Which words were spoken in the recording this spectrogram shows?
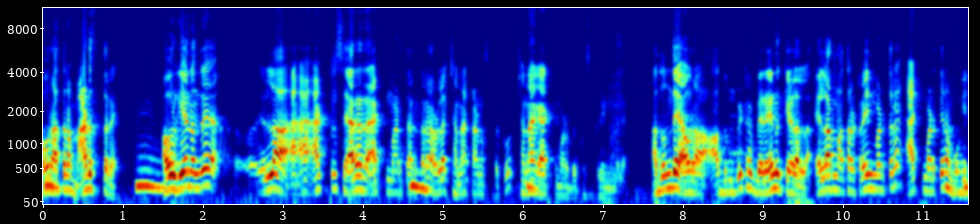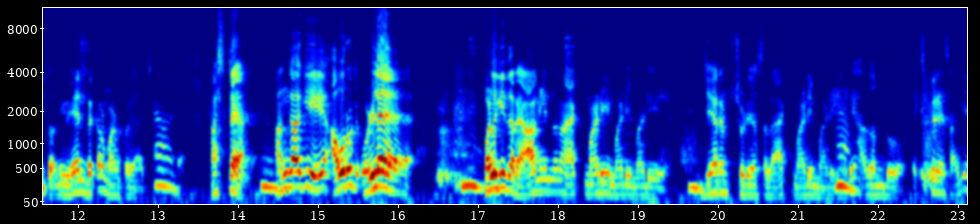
ಅವ್ರು ಆತರ ಮಾಡಿಸ್ತಾರೆ. ಅವ್ರಿಗೇನಂದ್ರೆ ಅವ್ರಿಗೆ ಏನಂದ್ರೆ ಎಲ್ಲ ಆಕ್ಟ್ರೆಸ್ ಯಾರ್ಯಾರು ಆಕ್ಟ್ ಮಾಡ್ತಾ ಇರ್ತಾರೆ ಅವರೆಲ್ಲ ಚೆನ್ನಾಗಿ ಕಾಣಿಸ್ಬೇಕು ಚೆನ್ನಾಗಿ ಆಕ್ಟ್ ಮಾಡ್ಬೇಕು ಸ್ಕ್ರೀನ್ ಮೇಲೆ. ಅದೊಂದೇ ಅವ್ರ ಅದನ್ನ ಬಿಟ್ರೆ ಬೇರೆ ಏನು ಕೇಳಲ್ಲ. ಎಲ್ಲಾರನ್ನೂ ಆತರ ಟ್ರೈನ್ ಮಾಡ್ತಾರೆ ಆಕ್ಟ್ ಮಾಡ್ತೀರಾ ಮುಗೀತು. ನೀವ್ ಏನ್ ಬೇಕಾದ್ರೂ ಮಾಡ್ಕೊಳ್ಳಿ ಆಚೆ. ಅಷ್ಟೇ. ಹಂಗಾಗಿ ಅವರು ಒಳ್ಳೆ. ಪಳಗಿದ್ದಾರೆ. ಆಗ್ಲಿಂದನೂ ಆಕ್ಟ್ ಮಾಡಿ ಮಾಡಿ ಮಾಡಿ. ಜೆ ಆರ್ ಎಂ ಸ್ಟುಡಿಯೋಸ್ ಎಲ್ಲ ಆಕ್ಟ್ ಮಾಡಿ ಮಾಡಿ. ಮಾಡಿ ಅದೊಂದು ಎಕ್ಸ್ಪೀರಿಯನ್ಸ್ ಆಗಿ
